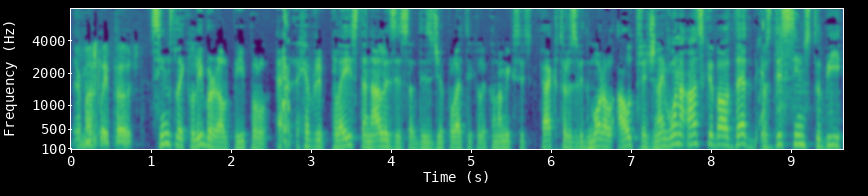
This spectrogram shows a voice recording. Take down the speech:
They're mostly opposed. Seems like liberal people have replaced analysis of these geopolitical economic factors with moral outrage, and I want to ask you about that because this seems to be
